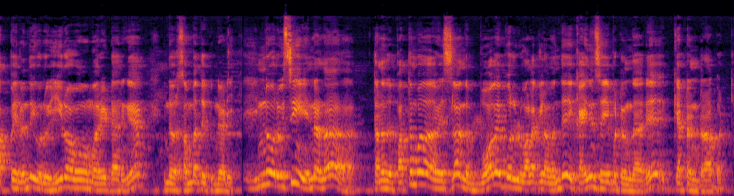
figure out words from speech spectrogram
அப்போலேருந்து இவர் ஹீரோவாகவும் மாறிட்டாருங்க இந்த ஒரு சம்பத்துக்கு பின்னாடி. இன்னொரு விஷயம் என்னன்னா தனது பத்தொன்பதாம் வயசில் அந்த போதைப்பொருள் வழக்கில் வந்து கைது செய்யப்பட்டிருந்தாரு கேப்டன் ராபர்ட்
